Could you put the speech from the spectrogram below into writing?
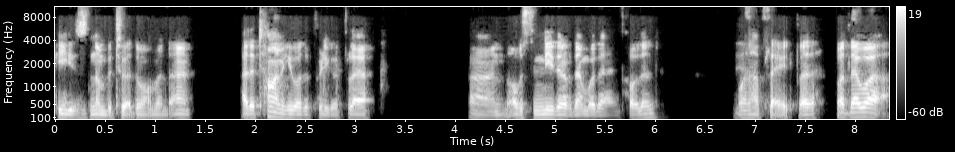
he's number two at the moment. And at the time, he was a pretty good player. And obviously, neither of them were there in Poland when I played, but but there were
